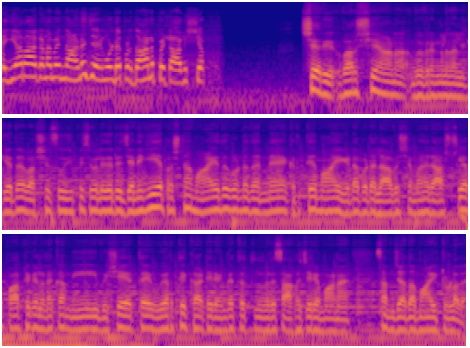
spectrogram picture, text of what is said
തയ്യാറാകണമെന്നാണ് ജനങ്ങളുടെ പ്രധാനപ്പെട്ട ആവശ്യം. ശരി വർഷയാണ് വിവരങ്ങൾ നൽകിയത്. വർഷ സൂചിപ്പിച്ച പോലെ ഇതൊരു ജനകീയ പ്രശ്നമായതുകൊണ്ട് തന്നെ കൃത്യമായ ഇടപെടൽ ആവശ്യമാണ്. രാഷ്ട്രീയ പാർട്ടികളടക്കം ഈ വിഷയത്തെ ഉയർത്തിക്കാട്ടി രംഗത്തെത്തുന്ന ഒരു സാഹചര്യമാണ് സംജാതമായിട്ടുള്ളത്.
